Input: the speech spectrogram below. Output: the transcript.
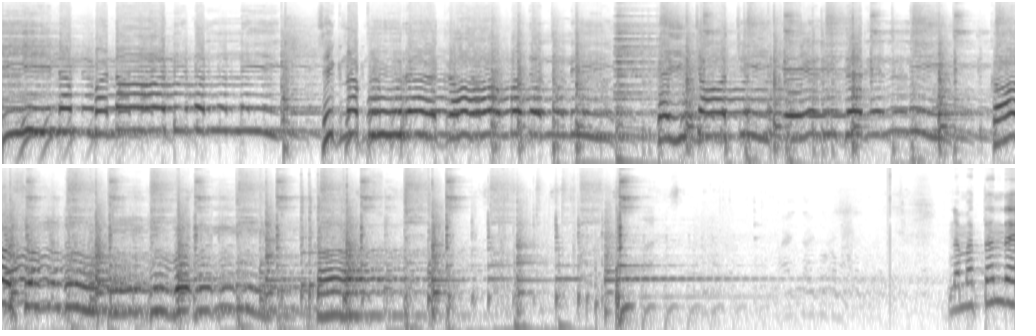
ಈ ನಮ್ಮ ನಾಡಿನಲ್ಲಿ ಸಿಗ್ನಪುರ ಗ್ರಾಮದಲ್ಲಿ ಕೈ ಚಾಚಿ ಕೇಳಿದರಲ್ಲಿ ಕಾಸೊಂದು ತಂದೆ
